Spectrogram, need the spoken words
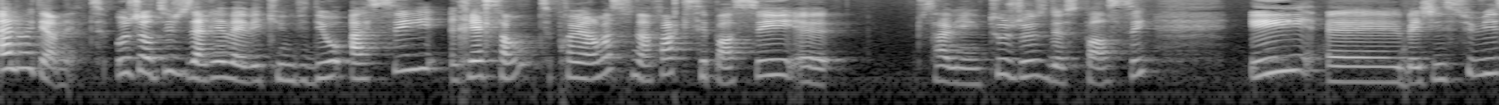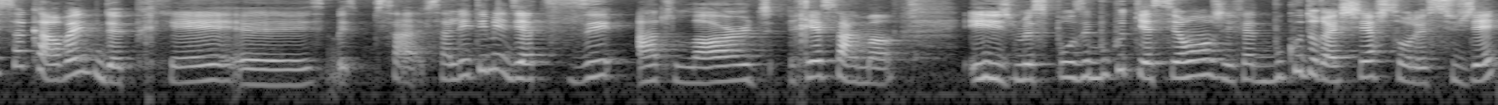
Allô Internet! Aujourd'hui, je vous arrive avec une vidéo assez récente. Premièrement, c'est une affaire qui s'est passée, euh, ça vient tout juste de se passer. Et euh, ben, j'ai suivi ça quand même de près. Euh, ben, ça, a été médiatisé at large récemment. Et je me suis posé beaucoup de questions, j'ai fait beaucoup de recherches sur le sujet.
